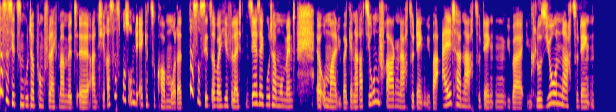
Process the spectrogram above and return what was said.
das ist jetzt ein guter Punkt, vielleicht mal mit äh, Antirassismus um die Ecke zu kommen oder das ist jetzt aber hier vielleicht ein sehr, sehr guter Moment, äh, um mal über Generationenfragen nachzudenken, über Alter nachzudenken, über Inklusion nachzudenken.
